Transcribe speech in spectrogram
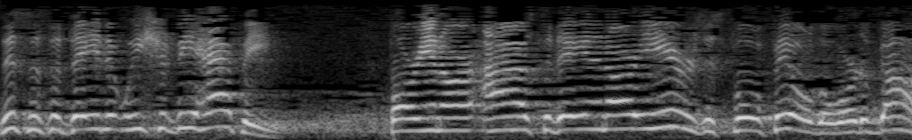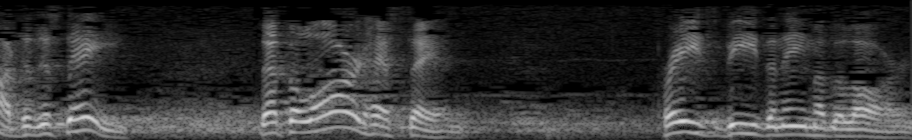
This is the day that we should be happy. For in our eyes today and in our ears is fulfilled the Word of God to this day that the Lord has said. Praise be the name of the Lord.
